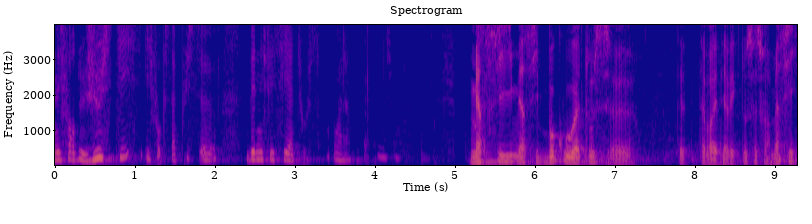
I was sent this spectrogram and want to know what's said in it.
effort de justice, il faut que ça puisse euh, bénéficier à tous. Voilà. Merci, merci beaucoup à tous euh, d'avoir été avec nous ce soir. Merci.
